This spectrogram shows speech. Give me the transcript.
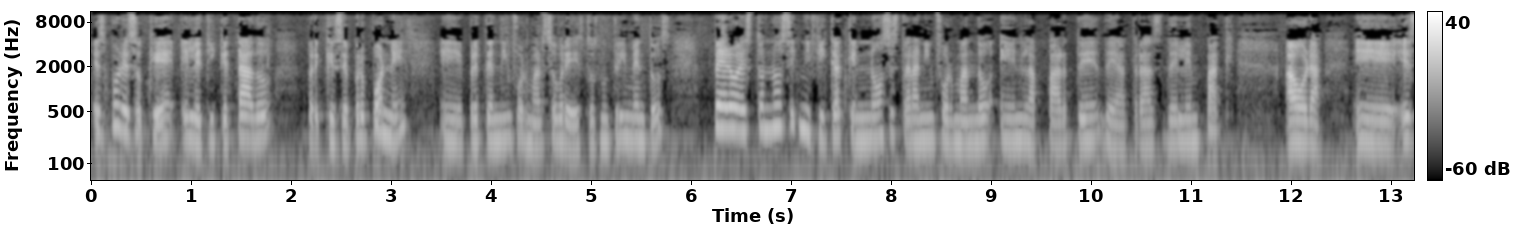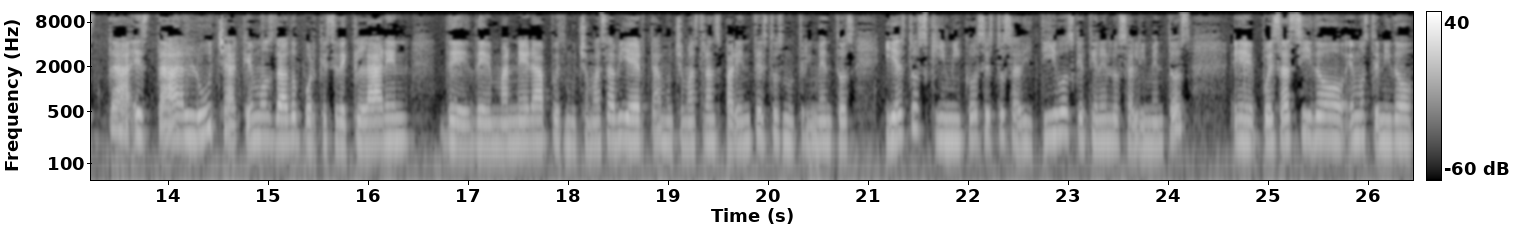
Es por eso que el etiquetado que se propone eh, pretende informar sobre estos nutrimentos, pero esto no significa que no se estarán informando en la parte de atrás del empaque. Ahora, eh, esta, esta lucha que hemos dado porque se declaren de, de manera pues mucho más abierta, mucho más transparente estos nutrimentos y estos químicos, estos aditivos que tienen los alimentos, eh, pues ha sido, hemos tenido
